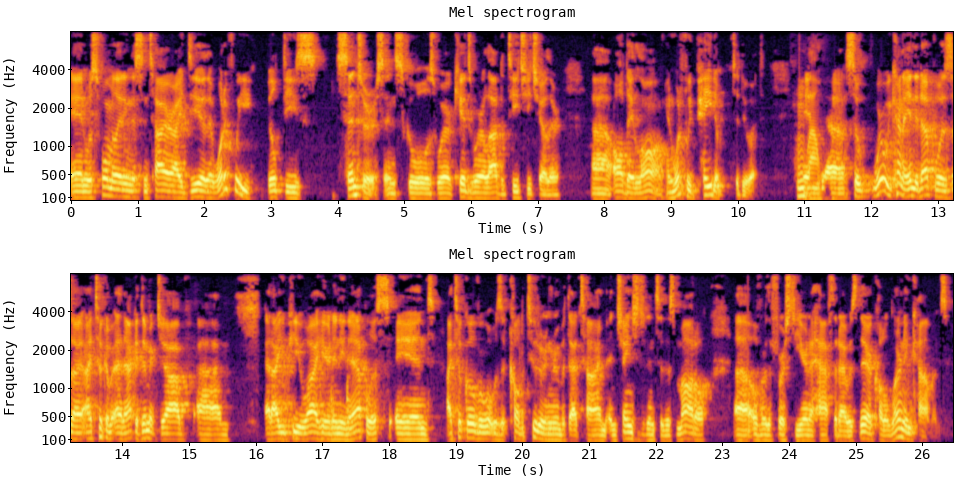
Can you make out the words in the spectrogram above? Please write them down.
and was formulating this entire idea that what if we built these centers in schools where kids were allowed to teach each other uh, all day long? And what if we paid them to do it? Hmm. Wow. And, uh, so where we kind of ended up was I, I took an academic job um, at IUPUI here in Indianapolis, and I took over what was it called a tutoring room at that time and changed it into this model uh, over the first year and a half that I was there called a Learning Commons.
